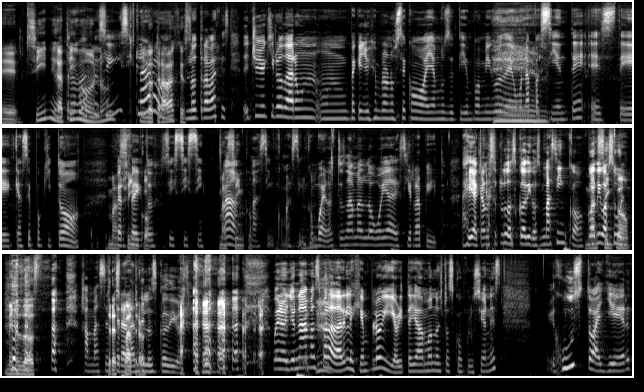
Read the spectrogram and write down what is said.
eh, sí, negativo, ¿no? Sí, sí, claro. lo trabajes. Lo trabajes. De hecho, yo quiero dar un, pequeño ejemplo, no sé cómo vayamos de tiempo, amigo, de una paciente este, que hace poquito... Más perfecto. Sí, sí, sí. Más ah, cinco. Más cinco, más cinco. Bueno, entonces nada más lo voy a decir rapidito. Ay, acá nosotros los códigos. Más cinco. código azul. Menos dos. Jamás se enterarán de los códigos. bueno, yo nada más para dar el ejemplo y ahorita ya damos nuestras conclusiones justo ayer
